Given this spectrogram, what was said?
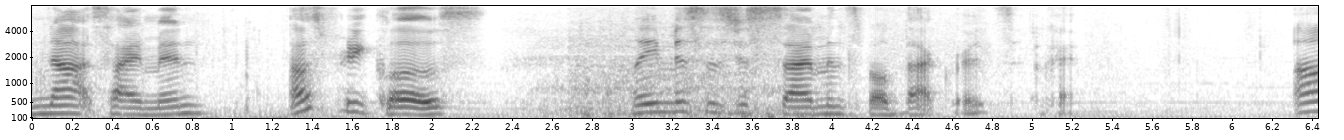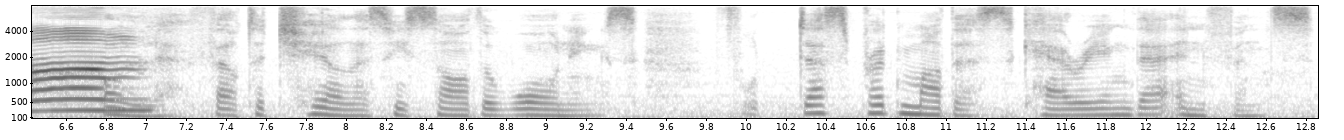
not Simon. I was pretty close. Lamus is just Simon spelled backwards. Okay. Um. Olle felt a chill as he saw the warnings for desperate mothers carrying their infants.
